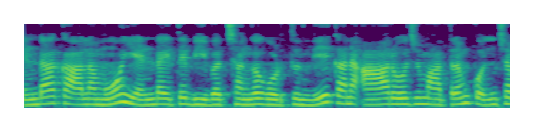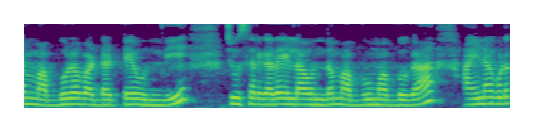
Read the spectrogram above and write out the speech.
ఎండాకాలము ఎండ అయితే బీభత్సంగా కొడుతుంది. కానీ ఆ రోజు మాత్రం కొంచెం మబ్బులో పడ్డట్టే ఉంది. చూసారు కదా ఇలా ఉందో మబ్బు మబ్బుగా. అయినా కూడా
